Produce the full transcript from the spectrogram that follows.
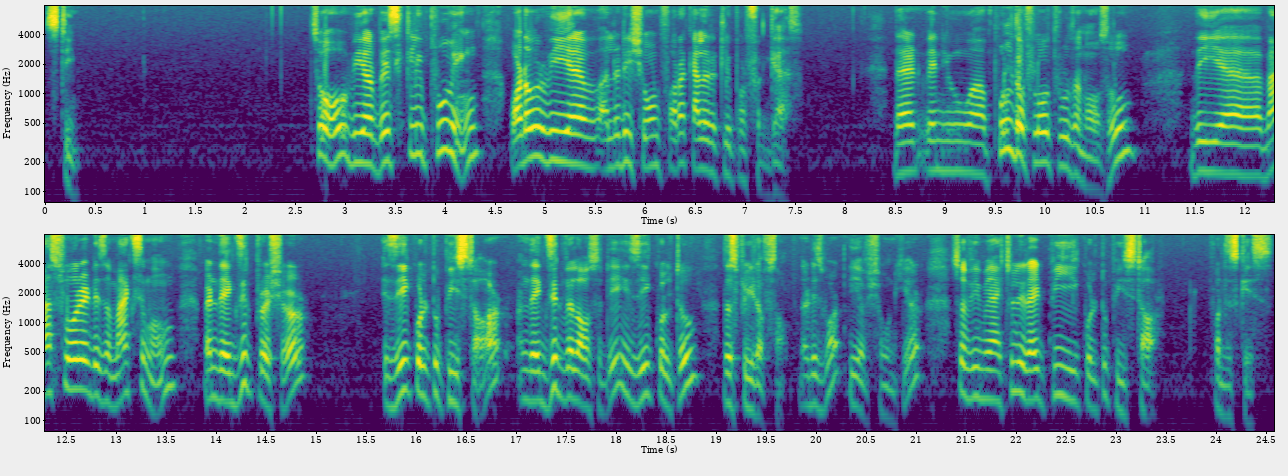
steam. So, we are basically proving whatever we have already shown for a calorically perfect gas that when you uh, pull the flow through the nozzle the uh, mass flow rate is a maximum when the exit pressure is equal to P star and the exit velocity is equal to the speed of sound that is what we have shown here. So, we may actually write P equal to P star for this case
